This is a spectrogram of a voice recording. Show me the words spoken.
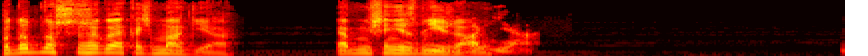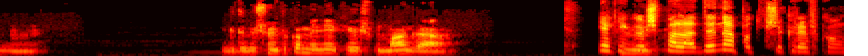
Podobno szczerze go jakaś magia. Ja bym się nie zbliżał. Magia. Hmm. Gdybyśmy tylko mieli jakiegoś maga. Jakiegoś paladyna pod przykrywką.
